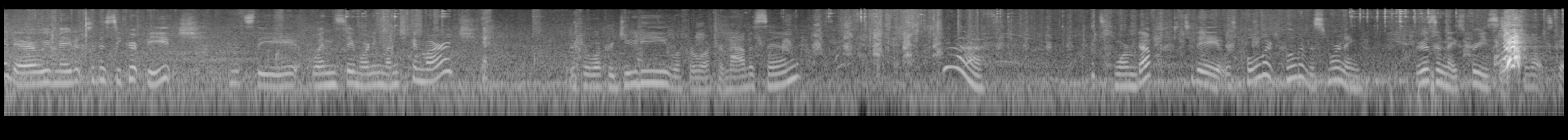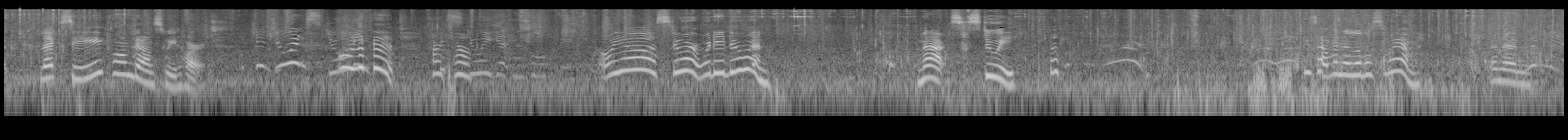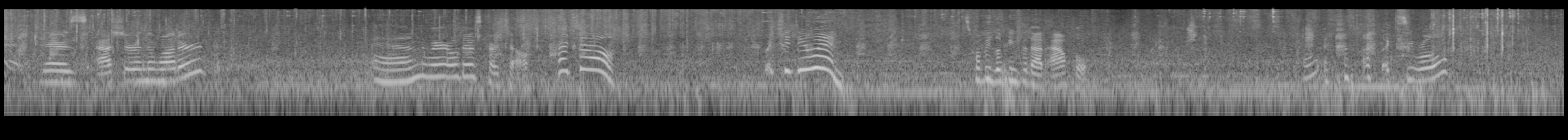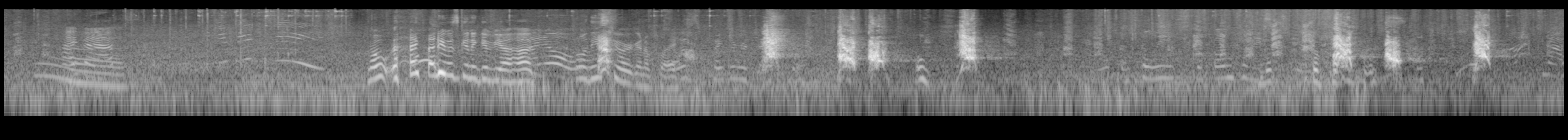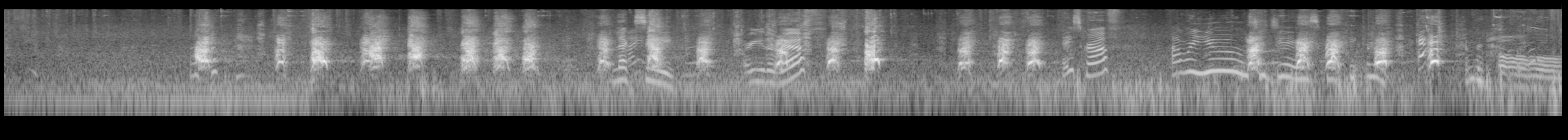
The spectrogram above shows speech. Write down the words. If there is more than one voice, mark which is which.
Speaker 1: Hi there, we've made it to the secret beach. It's the Wednesday morning Munchkin March. Woofer Walker Judy, Woofer Walker Madison. Yeah, it's warmed up today. It was colder, cooler this morning. There is a nice breeze, so that's good. Lexi, calm down, sweetheart.
Speaker 2: What are you doing, Stewie?
Speaker 1: Oh, look at it.
Speaker 2: Stewie getting his whole face.
Speaker 1: Oh yeah, Stuart, what are you doing? Max, Stewie. He's having a little swim. And then there's Asher in the water. And where? Oh, there's Cartel. Cartel! What you doing? He's probably looking for that apple. Oh, Lexi roll.
Speaker 2: Hi, Beth.
Speaker 1: Oh, I thought he was going to give you a hug.
Speaker 2: I know.
Speaker 1: Oh, these two are going to play.
Speaker 2: That was quite the rejection.
Speaker 1: Oh.
Speaker 2: The police, the fun police. here.
Speaker 1: The fun- Lexi, are you the ref? Hey, Scruff. How are you today, Scruffy? Come here. Come here. Oh.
